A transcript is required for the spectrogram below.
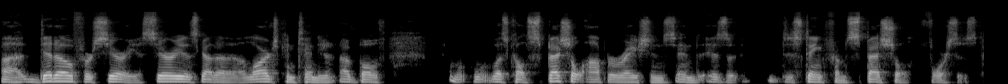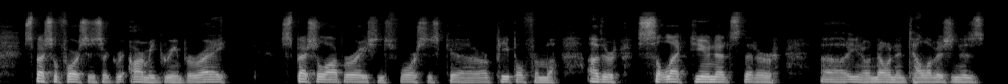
Uh, ditto for Syria. Syria's got a, a, large contingent of both what's called special operations and is distinct from special forces. Special forces are Army Green Beret special operations forces or people from uh, other select units that are uh, you know known in television as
